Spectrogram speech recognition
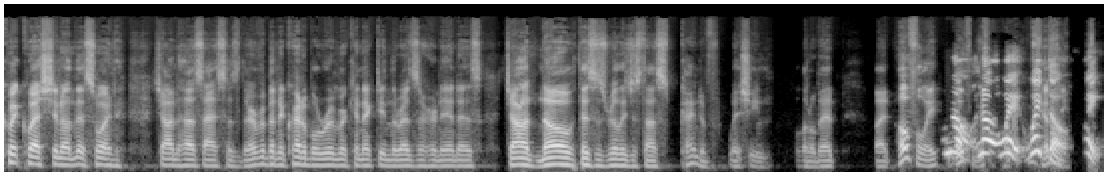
quick question on this one. John Huss asks, Has there ever been a credible rumor connecting the Reds to Hernandez? John, no, this is really just us kind of wishing a little bit, but hopefully. No, hopefully, no, wait, wait, though. Be. Wait,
